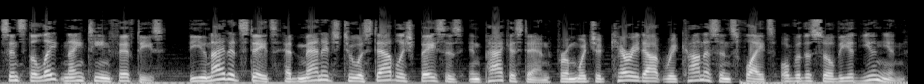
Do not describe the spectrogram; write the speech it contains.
Since the late 1950s, the United States had managed to establish bases in Pakistan from which it carried out reconnaissance flights over the Soviet Union.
